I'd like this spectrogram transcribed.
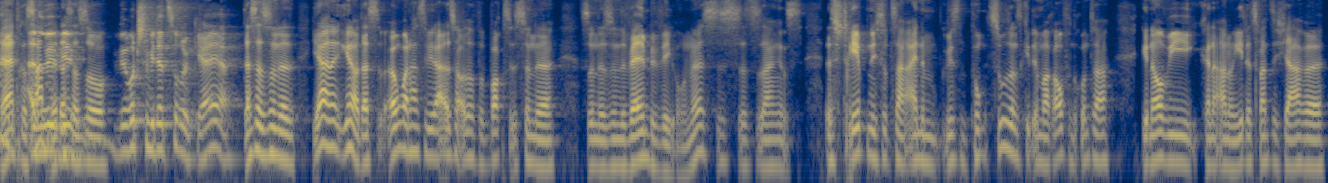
Ja, interessant, also wir, dass das so. Wir rutschen wieder zurück, ja, ja. Das ist so eine, ja, genau, das, irgendwann hast du wieder alles out of the box, ist so eine, so eine, so eine Wellenbewegung, ne? Es ist sozusagen, es, es strebt nicht sozusagen einem gewissen Punkt zu, sondern es geht immer rauf und runter, genau wie, keine Ahnung, jede 20 Jahre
